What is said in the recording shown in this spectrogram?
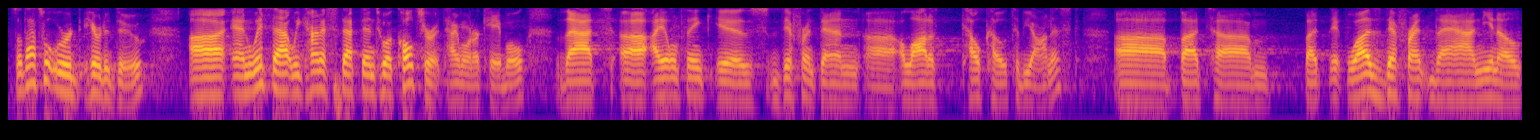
So that's what we're here to do. Uh, and with that, we kind of stepped into a culture at Time Warner Cable that uh, I don't think is different than uh, a lot of telco, to be honest. Uh, but, um, but it was different than you know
